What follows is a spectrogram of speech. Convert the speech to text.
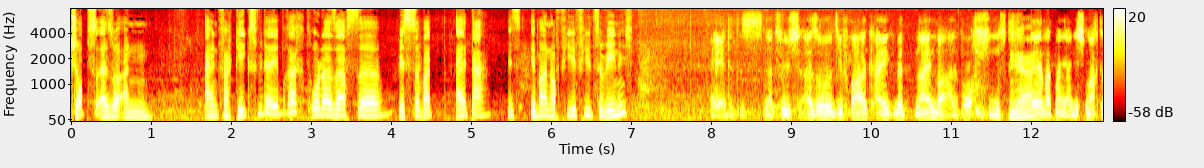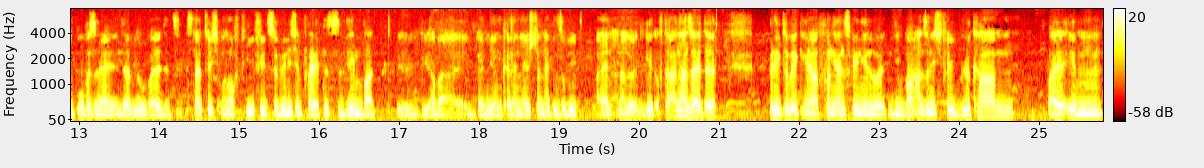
Jobs, also an einfach Gigs wiedergebracht? Oder sagst du, wisst du was, Alter, ist immer noch viel, viel zu wenig? Ey, das ist natürlich, also die Frage kann ich mit Nein beantworten, Ja. äh, was man ja nicht macht im professionellen Interview, weil das ist natürlich immer noch viel, viel zu wenig im Verhältnis zu dem, was äh, aber bei mir im Kalender gestanden hätte, so wie allen anderen Leuten geht. Auf der anderen Seite bin ich, glaube ich, einer von ganz wenigen Leuten, die wahnsinnig viel Glück haben, weil eben,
